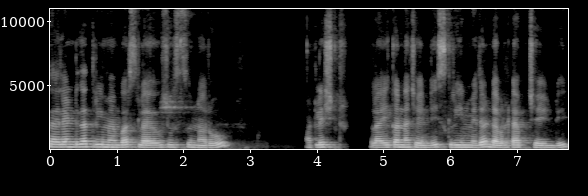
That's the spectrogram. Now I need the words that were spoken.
సైలెంట్గా త్రీ మెంబర్స్ లైవ్ చూస్తున్నారు. అట్లీస్ట్ లైక్ అన్నా చేయండి. స్క్రీన్ మీద డబుల్ ట్యాప్ చేయండి.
